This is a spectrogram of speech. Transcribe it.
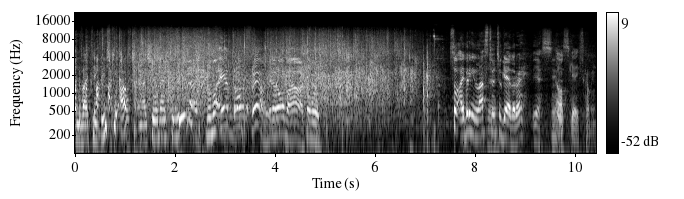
And if I take these two out and I show them to you, Nummer ett och fem, mina damer och herrar, kommer upp. so I bring the last two together, eh? Yes. Okay, it's coming.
